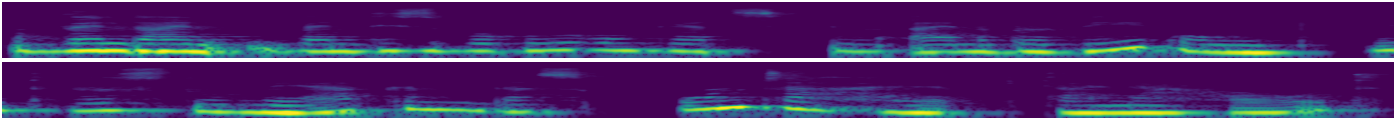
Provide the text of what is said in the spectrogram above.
Und wenn, dein, wenn diese Berührung jetzt in eine Bewegung geht, wirst du merken, dass unterhalb deiner Haut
